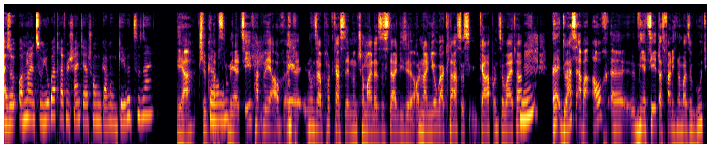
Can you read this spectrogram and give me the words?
Also online zum Yoga-Treffen scheint ja schon gang und gäbe zu sein. Ja, Corona. hattest du mir erzählt. Hatten wir ja auch äh, in unserer Podcast-Sendung schon mal, dass es da diese Online-Yoga-Classes gab und so weiter. Hm? Äh, du hast aber auch äh, mir erzählt, das fand ich nochmal so gut,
